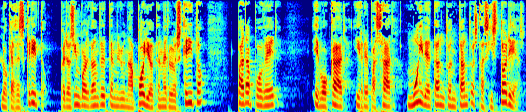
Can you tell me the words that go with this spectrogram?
lo que has escrito. Pero es importante tener un apoyo, tenerlo escrito, para poder evocar y repasar muy de tanto en tanto estas historias.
